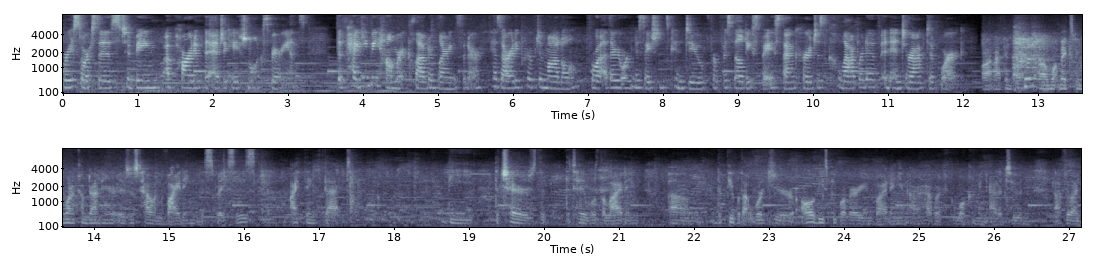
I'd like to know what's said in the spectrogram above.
resources to being a part of the educational experience. The Peggy V. Helmerich Collaborative Learning Center has already proved a model for what other organizations can do for facility space that encourages collaborative and interactive work. And I think um, what makes me want to come down here is just how inviting the space is. I think that the the chairs, the, the tables, the lighting, um, the people that work here, all of these people are very inviting and are, have a welcoming attitude. And I feel like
